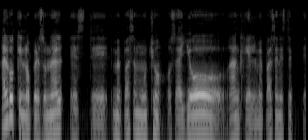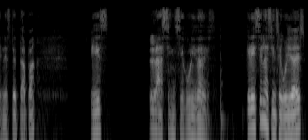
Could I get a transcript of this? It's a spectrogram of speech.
Algo que en lo personal, este, me pasa mucho, o sea, yo, Ángel, me pasa en este, en esta etapa, es las inseguridades. Crecen las inseguridades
